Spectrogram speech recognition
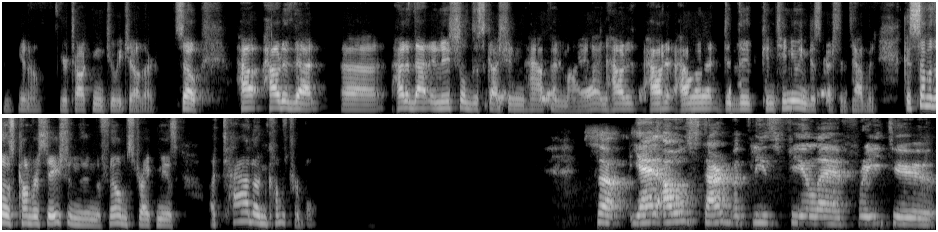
you know you're talking to each other. So how how did that uh, how did that initial discussion happen maya? And how did how did how did the continuing discussions happen? Because some of those conversations in the film strike me as a tad uncomfortable. So yeah i will start but please feel uh, free to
